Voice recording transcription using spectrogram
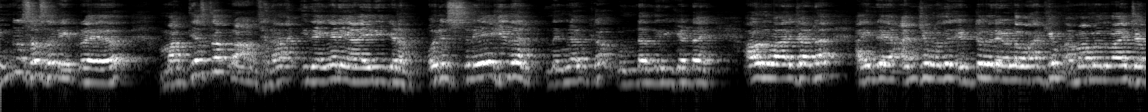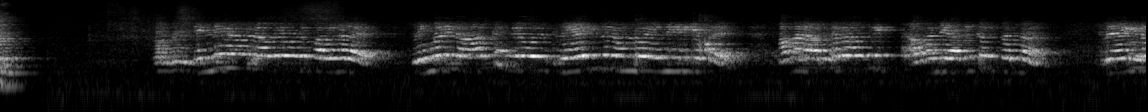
ഇൻട്രസറി പ്രയർ മധ്യസ്ഥ പ്രാർത്ഥന ഇതെങ്ങനെയായിരിക്കണം? ഒരു സ്നേഹിതൻ നിങ്ങൾക്ക് ഉണ്ടെന്നിരിക്കട്ടെ. അവിടെ വായിച്ചാട്ട് അതിന്റെ അഞ്ച് മുതൽ എട്ട് വരെയുള്ള വാക്യം അമ്മാമ വായിച്ചാട്ടെ പിന്നെ അവൻ അവരോട് പറഞ്ഞത് നിങ്ങളിൽ ആർക്കെങ്കിലും ഒരു സ്നേഹിതനുണ്ടോ എന്നിരിക്കട്ടെ അവൻ അർദ്ധരാത്രി അവന്റെ അടുക്കൽ ചെന്ന് സ്നേഹിത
